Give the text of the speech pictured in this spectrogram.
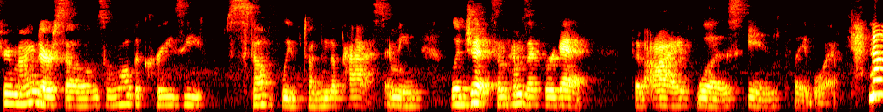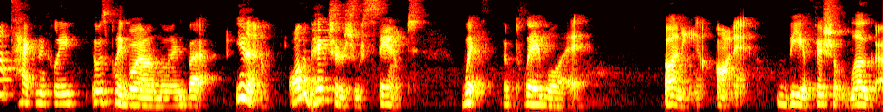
to remind ourselves of all the crazy stuff we've done in the past. I mean, legit, sometimes I forget that I was in Playboy. Not technically, it was Playboy Online, but you know, all the pictures were stamped with the Playboy bunny on it, the official logo.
